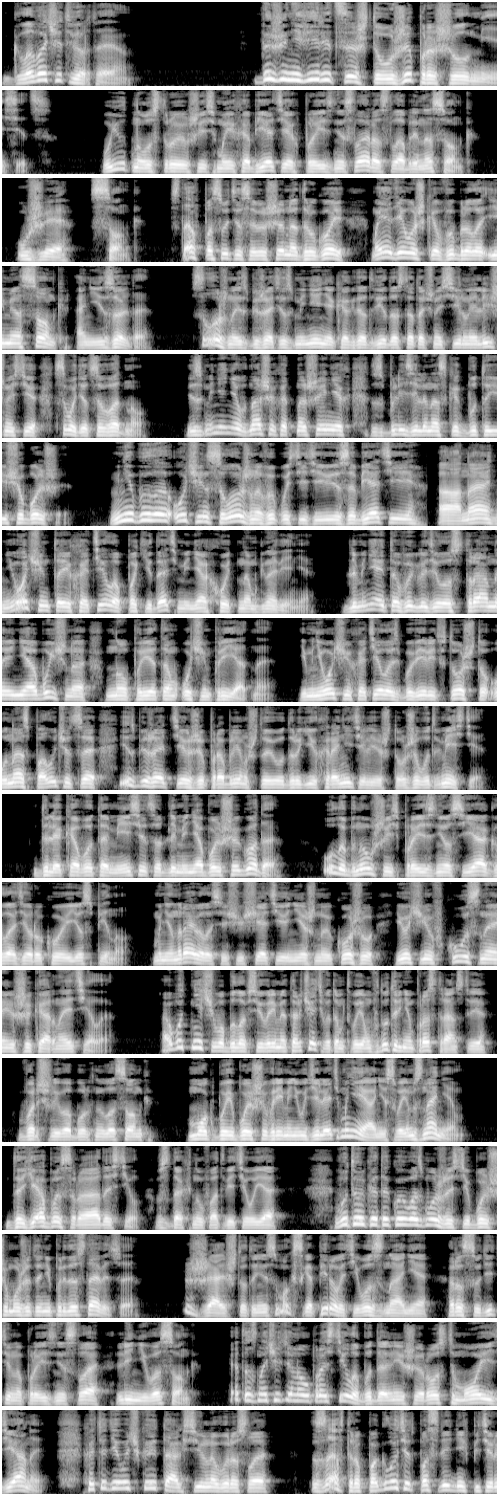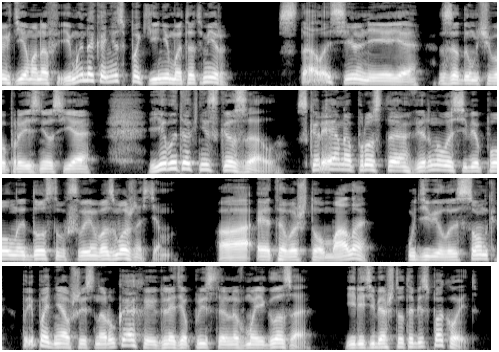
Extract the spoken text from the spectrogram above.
Глава четвертая. Даже не верится, что уже прошел месяц. Уютно устроившись в моих объятиях, произнесла расслабленно Сонг. Уже Сонг. Став, по сути, совершенно другой, моя девушка выбрала имя Сонг, а не Изольда. Сложно избежать изменения, когда две достаточно сильные личности сводятся в одну. Изменения в наших отношениях сблизили нас как будто еще больше. Мне было очень сложно выпустить ее из объятий, а она не очень-то и хотела покидать меня хоть на мгновение. Для меня это выглядело странно и необычно, но при этом очень приятно. И мне очень хотелось бы верить в то, что у нас получится избежать тех же проблем, что и у других хранителей, что живут вместе. Для кого-то месяц, а для меня больше года. Улыбнувшись, произнес я, гладя рукой ее спину. Мне нравилось ощущать ее нежную кожу и очень вкусное и шикарное тело. «А вот нечего было все время торчать в этом твоем внутреннем пространстве», – ворчливо буркнула Сонг. «Мог бы и больше времени уделять мне, а не своим знаниям». «Да я бы с радостью», – вздохнув, ответил я. «Вот только такой возможности больше может и не предоставиться». «Жаль, что ты не смог скопировать его знания», – рассудительно произнесла лениво Сонг. «Это значительно упростило бы дальнейший рост Мо и Дианы, хотя девочка и так сильно выросла. Завтра поглотит последних пятерых демонов, и мы, наконец, покинем этот мир». «Стало сильнее», — задумчиво произнес я. «Я бы так не сказал. Скорее, она просто вернула себе полный доступ к своим возможностям». «А этого что, мало?» — удивилась Сонг, приподнявшись на руках и глядя пристально в мои глаза. «Или тебя что-то беспокоит?»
